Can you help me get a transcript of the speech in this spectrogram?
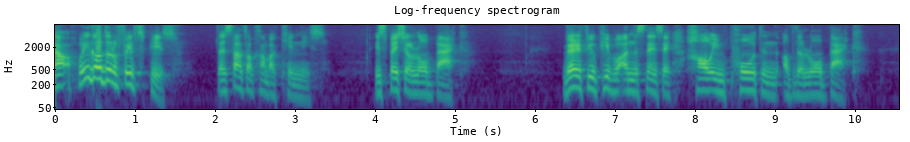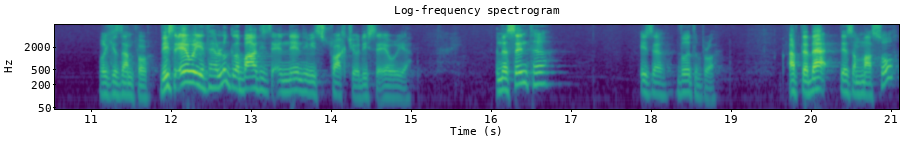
Now, when you go to the fifth piece, let's start talking about kidneys, especially lower back. Very few people understand, say, how important of the lower back. For example, this area, look at the body's anatomy structure, this area. In the center is a vertebra. After that, there's a muscle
